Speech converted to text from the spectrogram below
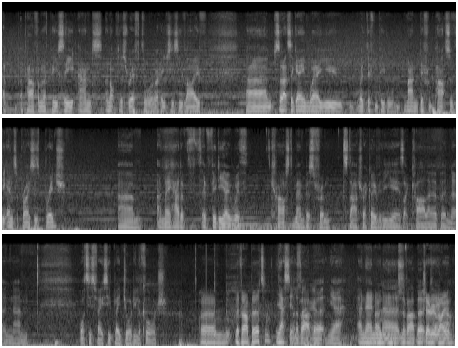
a, a powerful enough PC and an Oculus Rift or a HTC Vive. Um, so that's a game where you, where different people man different parts of the Enterprise's bridge, um, and they had a video with cast members from Star Trek over the years, like Karl Urban and um, what's his face, He played Geordi LaForge. Um, LeVar Burton. Yes, yeah, LeVar it, yeah. Burton, yeah. And then And uh, LeVar Burton. Jeri came Ryan. out.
